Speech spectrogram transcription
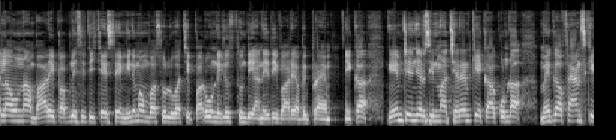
ఎలా ఉన్నా భారీ పబ్లిసిటీ చేస్తే మినిమం వసూలు వచ్చి పరువు నిలుస్తుంది అనేది వారి అభిప్రాయం. ఇక గేమ్ చేంజర్ సినిమా చరణ్కే కాకుండా మెగా ఫ్యాన్స్కి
